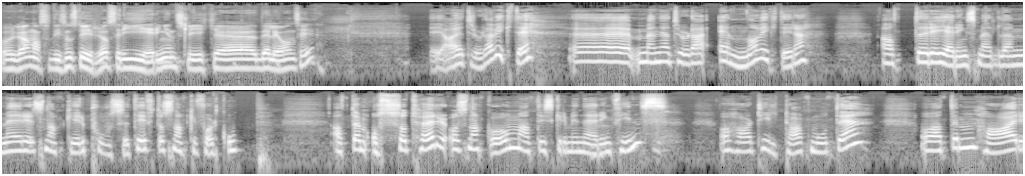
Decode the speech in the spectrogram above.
organ, altså de som styrer oss, regjeringen, slik eh, De Leon sier? Ja, jeg tror det er viktig. Eh, men jeg tror det er enda viktigere at regjeringsmedlemmer snakker positivt og snakker folk opp. At de også tør å snakke om at diskriminering fins, og har tiltak mot det. Og at de har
